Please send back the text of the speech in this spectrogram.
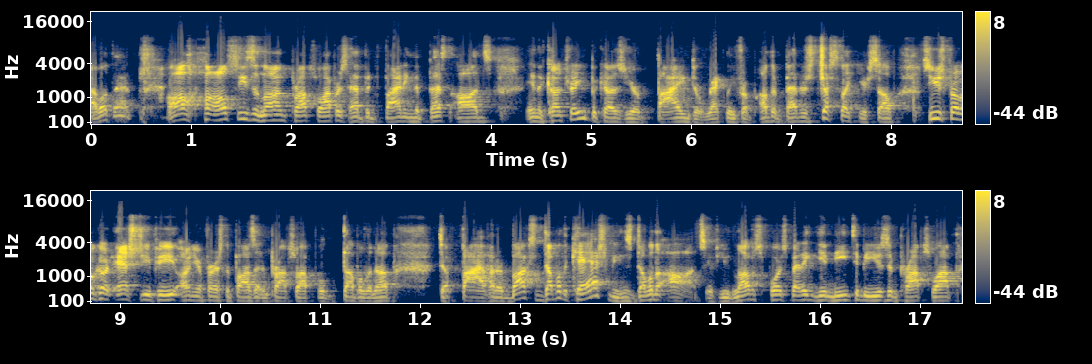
How about that? All all season long, PropSwappers have been finding the best odds in the country because you're buying directly from other bettors just like yourself. So use promo code SGP on your first deposit, and PropSwap will double it up to 500 bucks. Double the cash means double the odds. If you love sports betting, you need to be using PropSwap.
